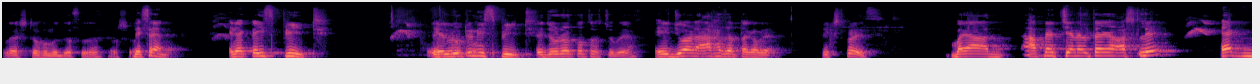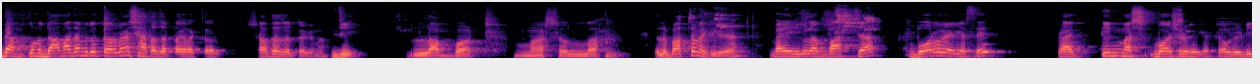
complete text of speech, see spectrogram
লেজটা হলুদ আছে। দেখছেন? এটা একটা স্পিড। এটা জোড়া স্পিড। এই জোড়া কত হচ্ছে ভাই এই জোড়াটা আট হাজার টাকা ভাই। Fixed price? ভাইয়া আপনার চ্যানেল থেকে আসলে একদম কোনো দামাদামি করতে পারবে না সাত হাজার টাকা রাখতে পারবে। সাত হাজার টাকা না? জি। লাভবাট মাশাল্লাহ এগুলো বাচ্চা নাকি ভাই ভাই এগুলা বাচ্চা বড় হয়ে গেছে প্রায় তিন মাস বয়সের হয়ে গেছে অলরেডি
